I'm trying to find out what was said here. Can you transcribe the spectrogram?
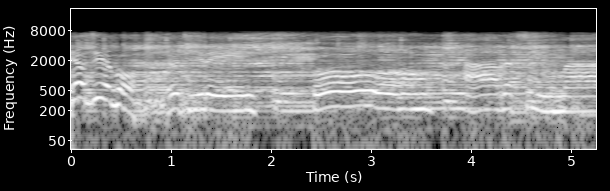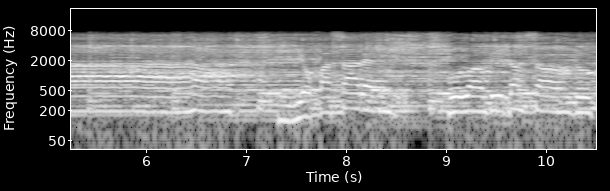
Eu digo, eu direi, oh, oh abra-se o mar e eu passarei pulando e dançando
